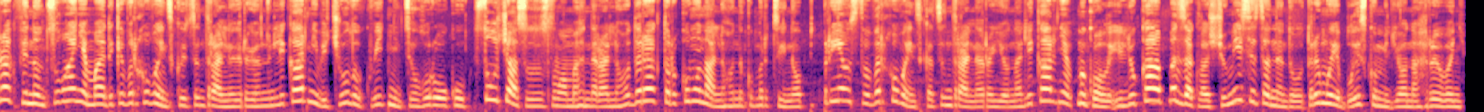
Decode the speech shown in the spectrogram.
Брак фінансування медики Верховинської центральної районної лікарні відчули у квітні цього року. З того часу, за словами генерального директора комунального некомерційного підприємства Верховинська центральна районна лікарня Миколи Іллюка, медзаклад щомісяця недоотримує близько мільйона гривень.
